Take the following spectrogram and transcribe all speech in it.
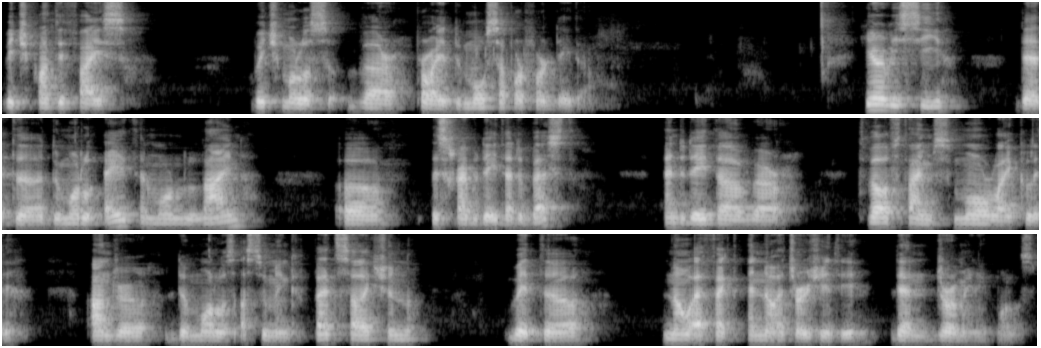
which quantifies which models were provided the most support for data. Here we see that uh, the model 8 and model 9 uh, describe the data the best, and the data were 12 times more likely under the models assuming PET selection with uh, no effect and no heterogeneity than the remaining models.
